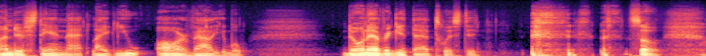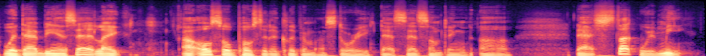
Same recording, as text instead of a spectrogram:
understand that. Like you are valuable. Don't ever get that twisted. so, with that being said, like I also posted a clip in my story that said something uh, that stuck with me.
